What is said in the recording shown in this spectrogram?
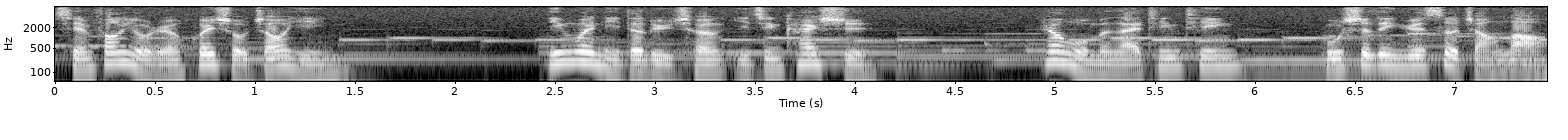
前方有人挥手招迎。因为你的旅程已经开始，让我们来听听胡适令约瑟长老，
